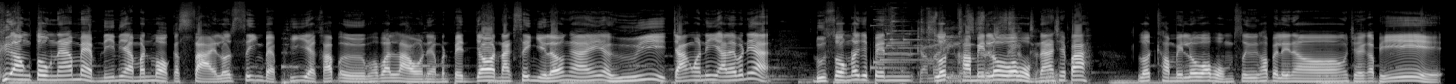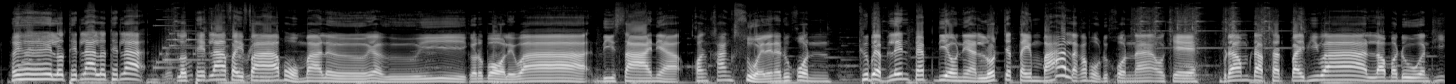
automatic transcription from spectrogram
คือเอาตรงนะแมปนี้เนี่ยมันเหมาะกับสายรถซิ่งแบบพี่อะครับเออเพราะว่าเราเนี่ยมันเป็นยอดนักซิ่งอยู่แล้วไงอะเฮ้ยจังวันนี้อะไรวะเนี่ย ดูทรงน่าจะเป็นรถคาเมโลครับผมนะใช่ปะรถคาเมโลครับผมซื้อเข้าไปเลยน้องเชิญครับพี่เฮ้ยเฮ้ยเฮ้ยรถเทสลารถเทสลารถเทสลาไฟฟ้าผมมาเลยอะเฮ้ยก็จะบอกเลยว่าดีไซน์เนี่ยค่อนข้างสวยเลยนะทุกคน คือแบบเล่นแป๊บเดียวเนี่ยรถจะเต็มบ้านแล้วครับผมทุกคนนะโอเคลำดับถัดไปพี่ว่าเรามาดูกันที่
